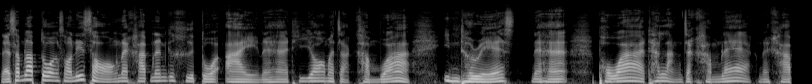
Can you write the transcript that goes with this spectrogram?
และสำหรับตัวอักษรที่2นะครับนั่นก็คือตัว I นะฮะที่ย่อมาจากคำว่า interest นะฮะเพราะว่าถ้าหลังจากคำแรกนะครับ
